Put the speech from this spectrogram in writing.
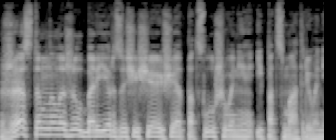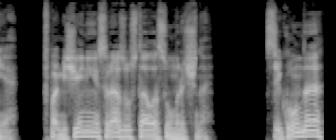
Жестом наложил барьер, защищающий от подслушивания и подсматривания. В помещении сразу стало сумрачно. Секунда,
